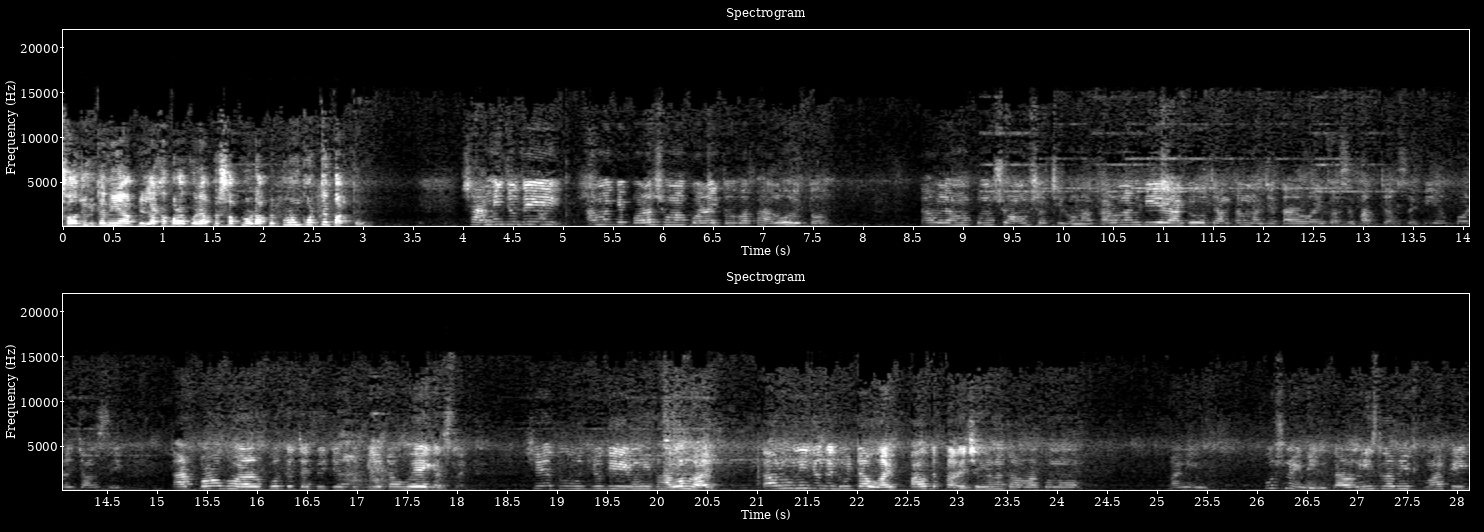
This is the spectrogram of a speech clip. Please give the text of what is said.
সহযোগিতা নিয়ে আপনি লেখাপড়া করে আপনার স্বপ্নটা আপনি পূরণ করতে পারতেন। স্বামী যদি আমাকে পড়াশোনা করাইতো বা ভালো হইতো তাহলে আমার কোনো সমস্যা ছিল না। কারণ আমি বিয়ের আগেও জানতাম না যে তার ওয়াইফ আছে বাচ্চা আছে। বিয়ের পরে জানছি। তারপরও ঘর করতে চাইছি যেহেতু বিয়েটা হয়ে গেছে। সেহেতু যদি উনি ভালো হয় তাহলে উনি যদি দুইটা ওয়াইফ পালতে পারে সেখানে তো আমার কোনো মানে প্রশ্নই নেই। কারণ ইসলামিক মাফিক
